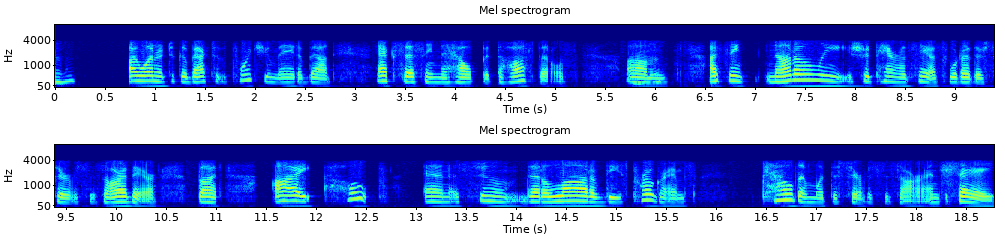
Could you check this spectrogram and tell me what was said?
Mm-hmm. I wanted to go back to the point you made about accessing the help at the hospitals. Um, mm-hmm. I think not only should parents ask what other services are there, but I hope and assume that a lot of these programs tell them what the services are and say,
